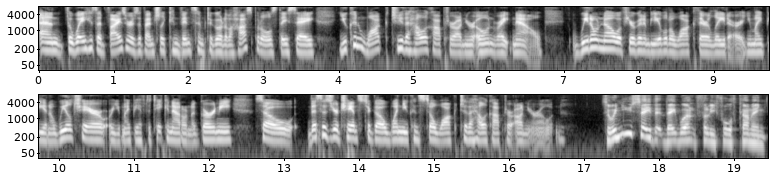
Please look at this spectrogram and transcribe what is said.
And the way his advisors eventually convince him to go to the hospitals, they say, you can walk to the helicopter on your own right now. We don't know if you're going to be able to walk there later. You might be in a wheelchair or you might be have to taken out on a gurney. So this is your chance to go when you can still walk to the helicopter on your own. So when you say that they weren't fully forthcoming,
